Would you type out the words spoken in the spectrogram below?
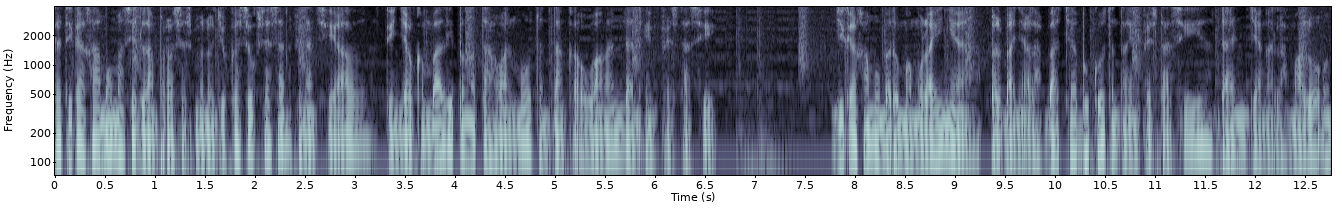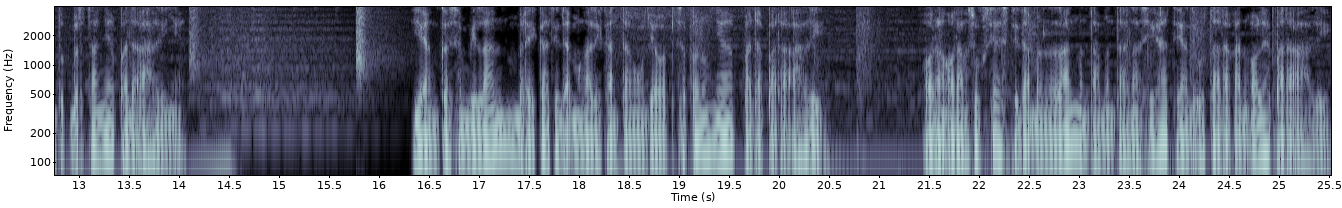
Ketika kamu masih dalam proses menuju kesuksesan finansial, tinjau kembali pengetahuanmu tentang keuangan dan investasi. Jika kamu baru memulainya, perbanyaklah baca buku tentang investasi dan janganlah malu untuk bertanya pada ahlinya. Yang kesembilan, mereka tidak mengalihkan tanggung jawab sepenuhnya pada para ahli. Orang-orang sukses tidak menelan mentah-mentah nasihat yang diutarakan oleh para ahli.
